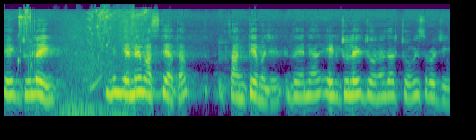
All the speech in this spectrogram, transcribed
एक जुलै मी निर्णय वाचते आता सांगते म्हणजे. एक जुलै दोन हजार चोवीस रोजी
